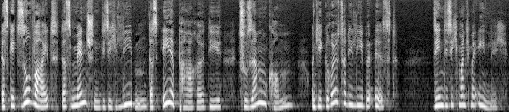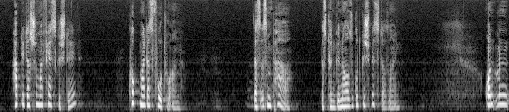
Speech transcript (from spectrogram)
das geht so weit, dass Menschen, die sich lieben, dass Ehepaare, die zusammenkommen, und je größer die Liebe ist, sehen die sich manchmal ähnlich. Habt ihr das schon mal festgestellt? Guckt mal das Foto an. Das ist ein Paar. Das können genauso gut Geschwister sein. Und man,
